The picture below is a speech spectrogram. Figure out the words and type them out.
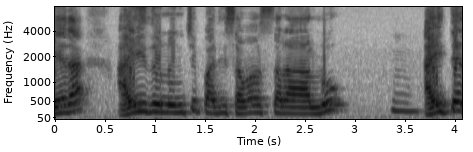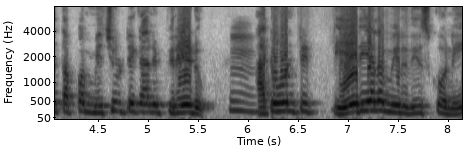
లేదా ఐదు నుంచి పది సంవత్సరాలు. అయితే తప్ప మెచ్యూరిటీ కాని పీరియడ్. అటువంటి ఏరియాలో మీరు తీసుకొని.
